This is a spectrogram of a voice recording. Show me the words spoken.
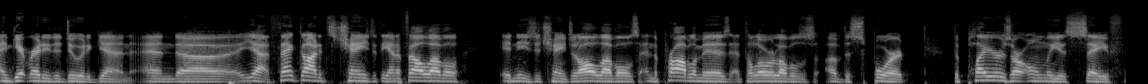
and get ready to do it again. And uh, yeah, thank God it's changed at the NFL level. It needs to change at all levels. And the problem is at the lower levels of the sport, the players are only as safe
